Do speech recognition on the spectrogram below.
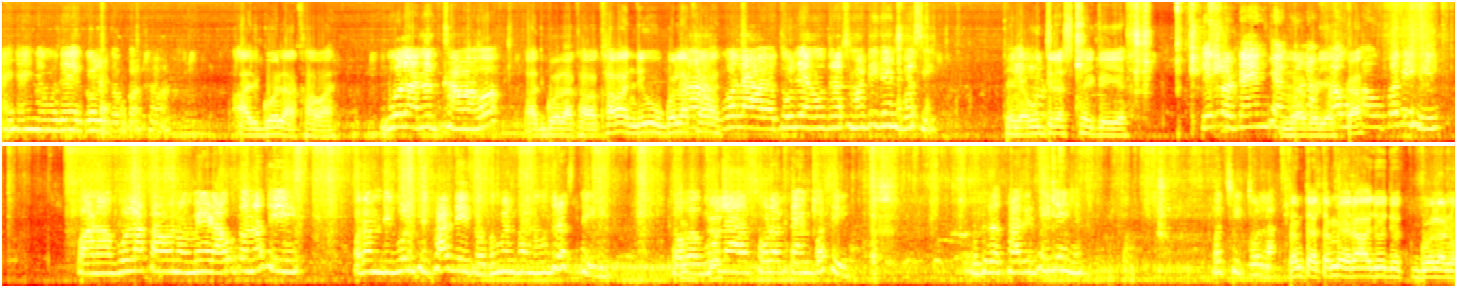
આજ હાંજે હું જાય ગોલગપ્પા ખાવા. આજ ગોલા ખાવા. ગોલા નથી ખાવા હો. આજ ગોલા ખાવા. ખાવા ને દેવું? ગોલા ખાવા? ગોલા તુલિયાનો ઉધરસ મટી જાય ને પછી. તેને ઉધરસ થઈ ગઈ છે કેટલો ટાઈમ થયા? ગોલા ખાવું ખાવું કરી પણ ગોલા ખાવાનો મેળ આવતો નથી. પરમદી ગુલ્ફી ખાધી તો ધુમેલભાઈને ઉધરસ થઈ ગઈ. તો હવે ઉધરસ? ગોલા થોડાક ટાઈમ પછી ઉધરસ સારી થઈ જાય ને પછી ગોલા તમતા તમે રાહ જોજો ગોલાનો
